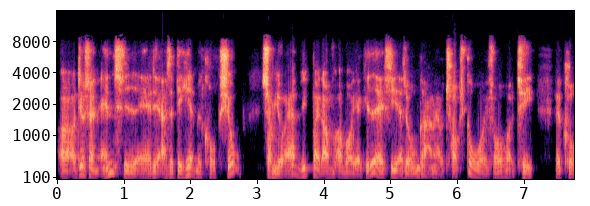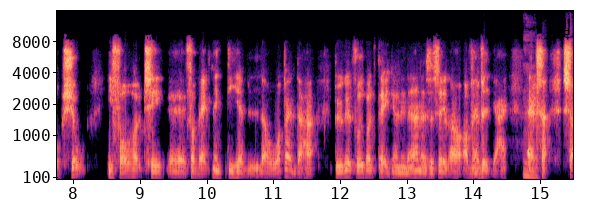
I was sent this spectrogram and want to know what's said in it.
og, og det er jo så en anden side af det, altså det her med korruption, som jo er vidtbredt, og, og hvor jeg er ked af at sige, at altså Ungarn er jo topscorer i forhold til uh, korruption, i forhold til uh, forvaltning af de her midler. Orbán, der har bygget et fodboldstadion i nærheden af sig selv, og, og hvad ved jeg. Mm. Altså, så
